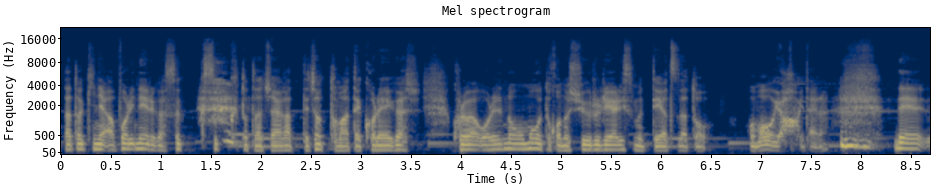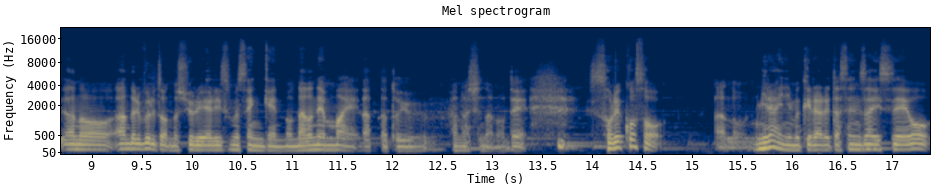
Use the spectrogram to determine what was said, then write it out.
た時にアポリネールがスックスックと立ち上がってちょっと待ってこれがこれは俺の思うとこのシュールレアリスムってやつだと思うよみたいな。であのアンドレ・ブルトンのシュールレアリスム宣言の7年前だったという話なのでそれこそあの未来に向けられた潜在性を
